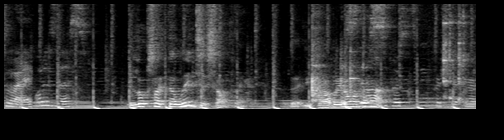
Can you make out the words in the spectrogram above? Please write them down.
This away? What is this? It looks like the lids of something that you probably Is don't have. Is this supposed to be for sugar?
